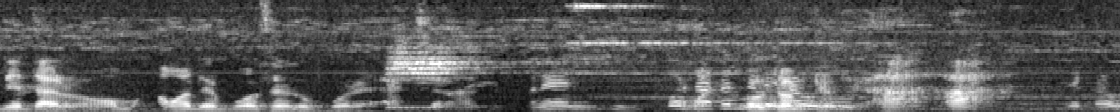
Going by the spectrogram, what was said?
নেতার আমাদের বসের উপরে অ্যাকশন আছে মানে হ্যাঁ হ্যাঁ। দেখাও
